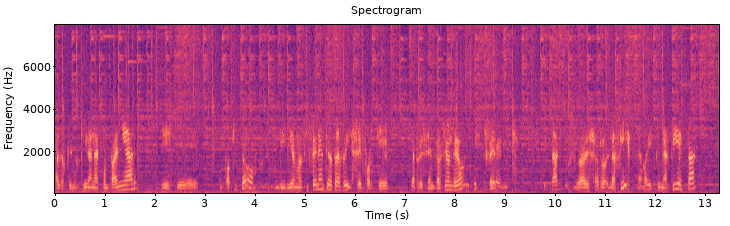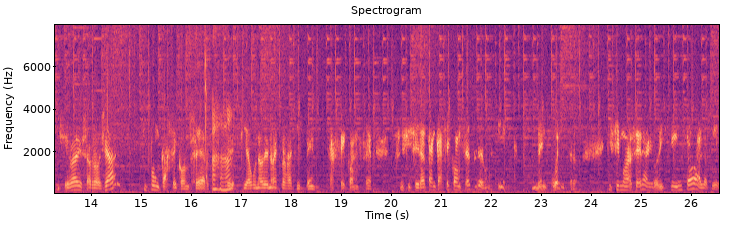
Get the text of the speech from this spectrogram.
a los que nos quieran acompañar, este, un poquito, diríamos, diferente otras veces, porque la presentación de hoy es diferente acto se va a desarrollar, la fiesta, va a ser una fiesta y se va a desarrollar tipo un café concert, decía uno de nuestros asistentes, café concert. No sé si será tan café concert, pero es una fiesta, un encuentro. Quisimos hacer algo distinto a lo que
